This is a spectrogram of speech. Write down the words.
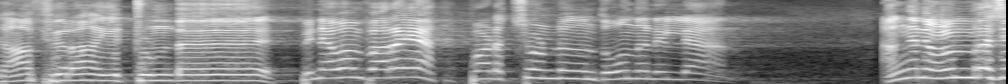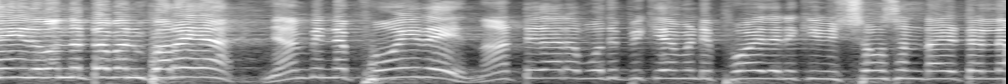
കാഫിറായിട്ടുണ്ട്. പിന്നെ അവൻ പറയാ പടച്ചോണ്ടൊന്നും തോന്നണില്ല. അങ്ങനെ ഉംറ ചെയ്ത് വന്നിട്ട് അവൻ പറയാ ഞാൻ പിന്നെ പോയതേ നാട്ടുകാരെ ബോധിപ്പിക്കാൻ വേണ്ടി പോയത് എനിക്ക് വിശ്വാസം ഉണ്ടായിട്ടല്ല.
